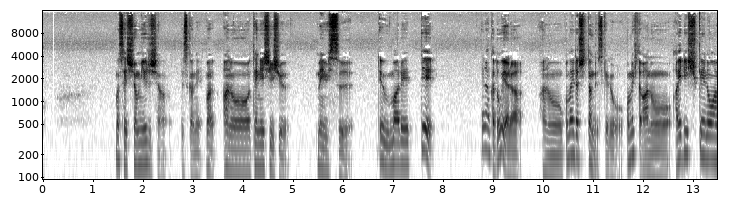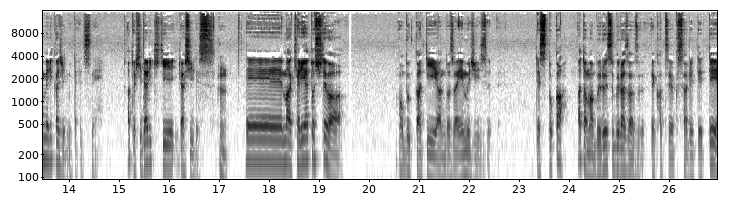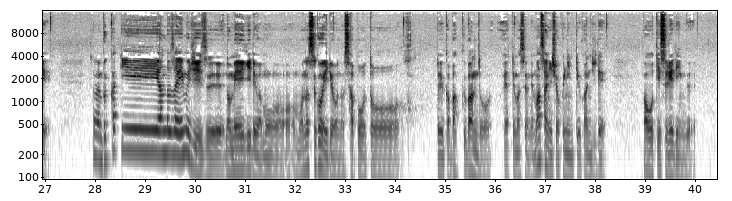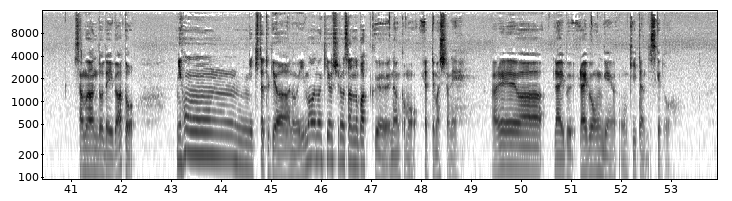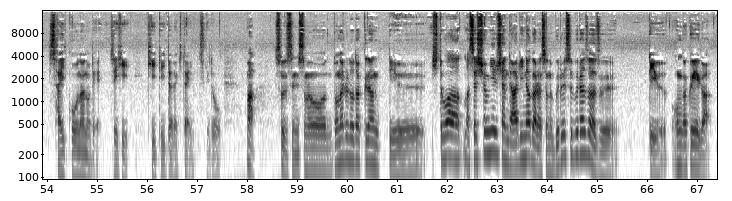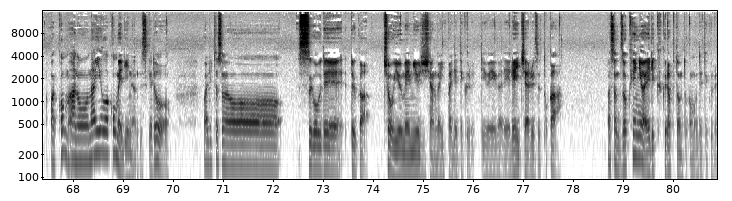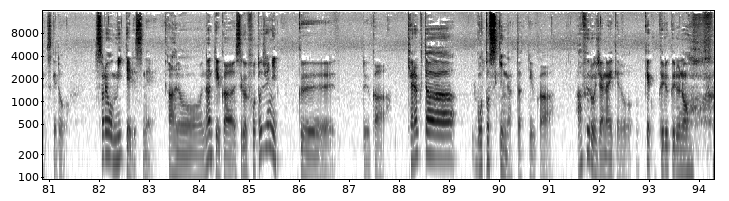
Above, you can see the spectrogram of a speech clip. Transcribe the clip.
まあ、セッションミュージシャンですかね、まあ、あのテネシー州メンフィスで生まれてでなんかどうやらあのこの間知ったんですけどこの人あのアイリッシュ系のアメリカ人みたいですね。あと左利きらしいです、うん、でまあキャリアとしてはブッカー T& ザ・エムジーズですとかあとはまあブルース・ブラザーズで活躍されててそのブッカー T& ザ・エムジーズの名義ではもうものすごい量のサポートというかバックバンドをやってますよね。まさに職人っていう感じで、まあ、オーティス・レディングサムデイブあと日本に来た時はあの忌野清志郎さんのバックなんかもやってましたね。あれはライブライブ音源を聞いたんですけど最高なのでぜひ聴いていただきたいんですけど。まあそうですね。そのドナルド・ダック・ダンっていう人は、まあ、セッションミュージシャンでありながらそのブルース・ブラザーズっていう音楽映画、まあ、あの内容はコメディなんですけど割とその凄腕というか超有名ミュージシャンがいっぱい出てくるっていう映画でレイ・チャールズとか、まあ、その続編にはエリック・クラプトンとかも出てくるんですけどそれを見てですねあのなんていうかすごいフォトジェニックというかキャラクターごと好きになったっていうかアフロじゃないけど結構くるくるの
